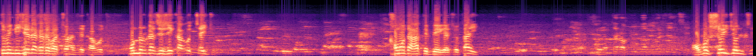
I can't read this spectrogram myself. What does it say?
তুমি নিজে দেখাতে পারছ না যে কাগজ অন্যর কাছে সেই কাগজ চাইছো। ক্ষমতা হাতে পেয়ে গেছো তাই? অবশ্যই চলছে।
